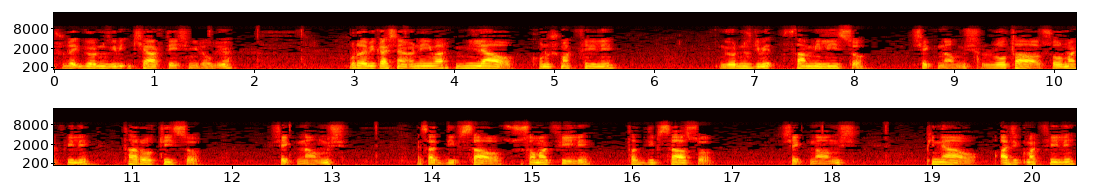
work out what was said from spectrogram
şurada gördüğünüz gibi iki harf değişimiyle oluyor. Burada birkaç tane örneği var. Milao, konuşmak fiili. Gördüğünüz gibi samiliso şeklini almış. Rotao, sormak fiili. Tarotiso şeklini almış. Mesela dipsao, susamak fiili. Ta dipsaso şeklini almış. Pinao, acıkmak fiili.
